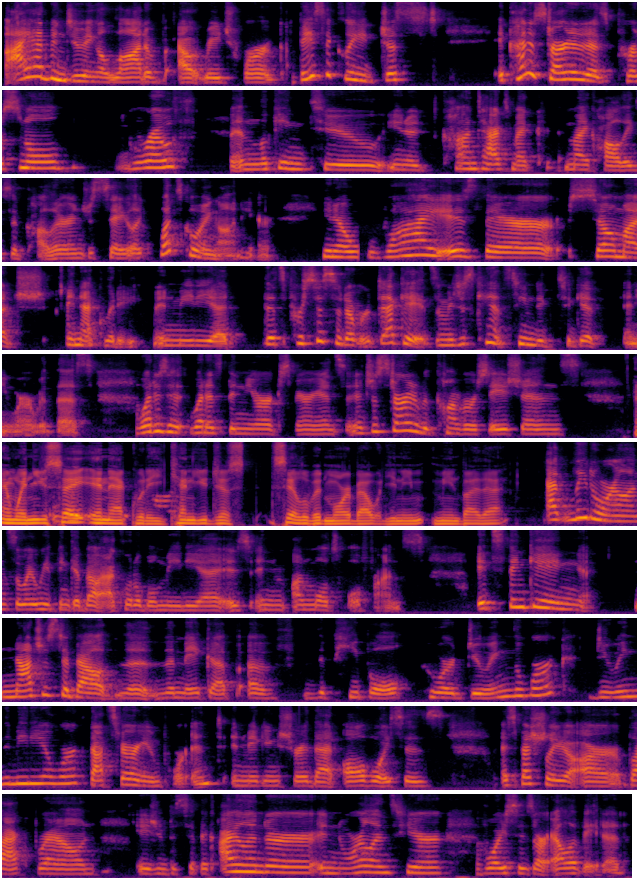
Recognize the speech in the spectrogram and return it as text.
I had been doing a lot of outreach work. Basically, just it kind of started as personal growth and looking to you know contact my my colleagues of color and just say like what's going on here? You know why is there so much inequity in media that's persisted over decades? And we just can't seem to, to get anywhere with this. What is it what has been your experience? And it just started with conversations. And when you say with, inequity can you just say a little bit more about what you mean by that? At Lede New Orleans, the way we think about equitable media is in on multiple fronts. It's thinking not just about the the makeup of the people who are doing the work doing the media work that's very important in making sure that all voices especially our black brown asian pacific islander in new orleans here voices are elevated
